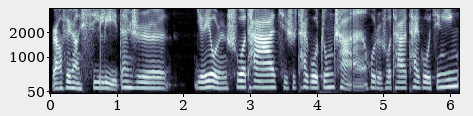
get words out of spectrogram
然后非常犀利，但是也有人说她其实太过中产，或者说她太过精英，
